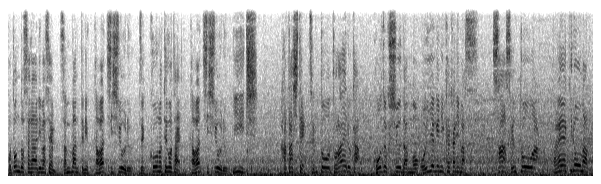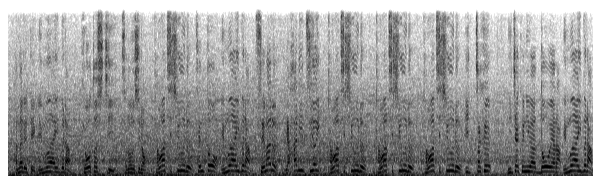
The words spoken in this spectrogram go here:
ほとんど差がありません。3番手に河内シュール絶好の手応え。河内シュールいい位置。果たして先頭を捉えるか。後続集団も追い上げにかかります。さあ先頭は輝きローマン離れて MI ブラン。京都シティその後ろ。河内シュール先頭 MI ブラン。迫る。やはり強い。河内シュール河内シュール河内シュール。1着。2着にはどうやら MI ブラン。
